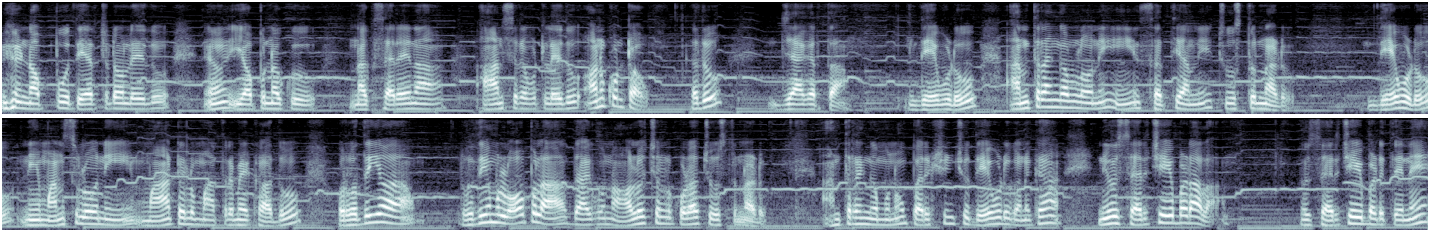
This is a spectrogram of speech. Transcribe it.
వీడిని అప్పు తీర్చడం లేదు. ఈ అప్పు నాకు నాకు సరైన ఆన్సర్ ఇవ్వట్లేదు అనుకుంటావు. కదూ? జాగ్రత్త. దేవుడు అంతరంగంలోని సత్యాన్ని చూస్తున్నాడు. దేవుడు నీ మనసులోని మాటలు మాత్రమే కాదు హృదయ హృదయం లోపల దాగి ఉన్న ఆలోచనలు కూడా చూస్తున్నాడు. అంతరంగమును పరీక్షించు దేవుడు గనుక నీవు సరిచేయబడాలా? నువ్వు సరిచేయబడితేనే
